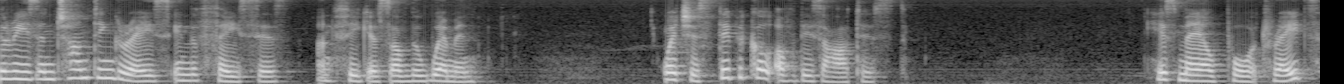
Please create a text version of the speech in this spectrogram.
there is enchanting grace in the faces and figures of the women, which is typical of this artist. His male portraits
